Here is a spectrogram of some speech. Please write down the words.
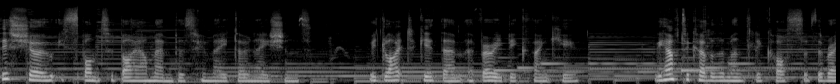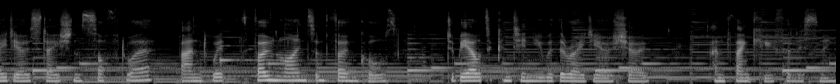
This show is sponsored by our members who made donations. We'd like to give them a very big thank you. We have to cover the monthly costs of the radio station's software, bandwidth, phone lines, and phone calls to be able to continue with the radio show. And thank you for listening.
